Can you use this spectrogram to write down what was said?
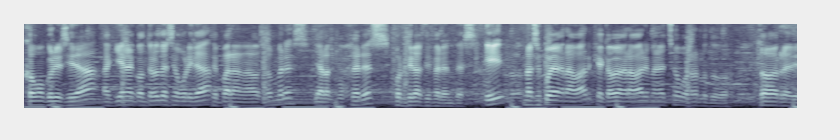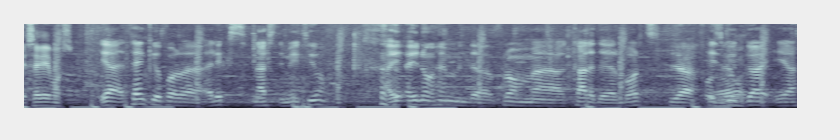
Como curiosidad, aquí en el control de seguridad separan a los hombres y a las mujeres por filas diferentes. Y no se puede grabar, que acabo de grabar y me han hecho borrarlo todo. Todo ready, seguimos. Yeah, thank you for uh, Alex. Nice to meet you. I, I know him in the, from uh, Khaled Airport. Yeah, He's a good guy, yeah,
